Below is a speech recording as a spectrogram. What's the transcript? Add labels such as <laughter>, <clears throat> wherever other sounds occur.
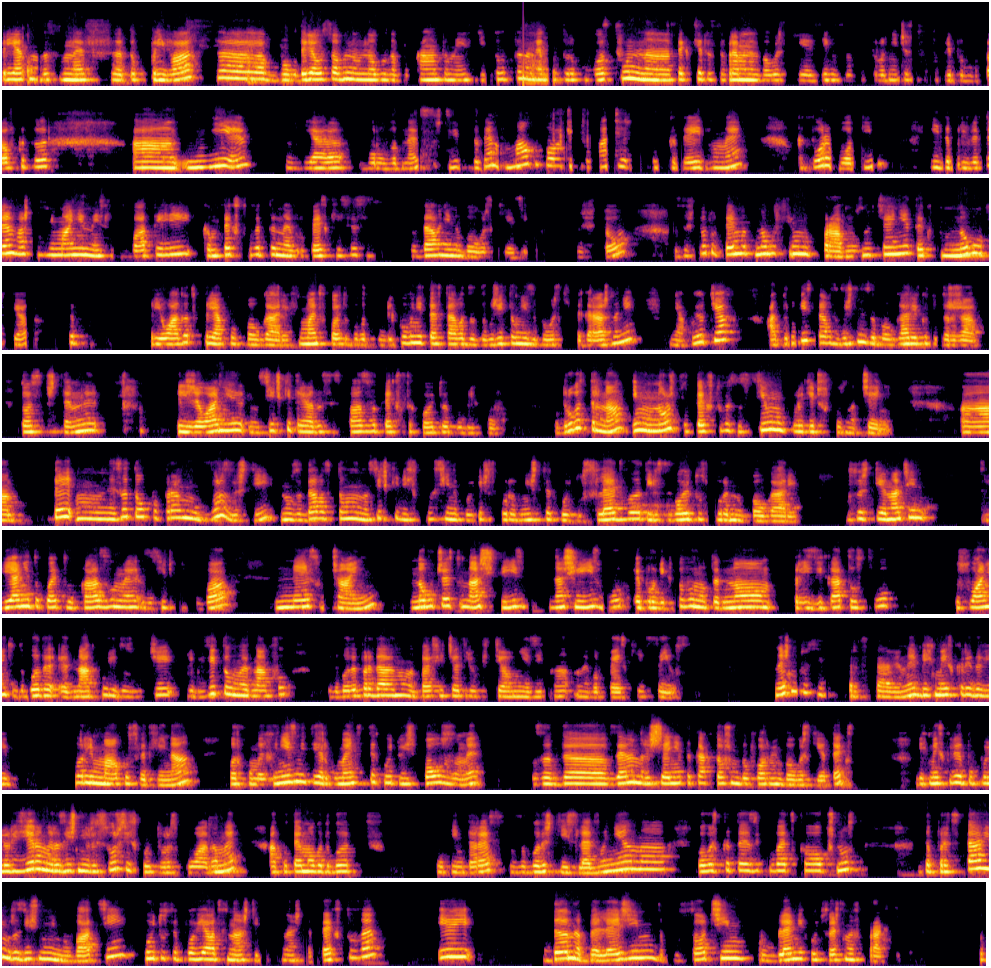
приятно да съм днес тук при вас. Благодаря особено много за поканата на института, на неговото ръководство, на секцията съвременен български язик за сътрудничеството при подготовката. А, ние с Вяра Борова днес ще ви дадем малко повече информация откъде идваме, какво работим и да привлечем вашето внимание на изследователи към текстовете на Европейския съюз, създавани на български язик. Защо? Защото те имат много силно правно значение, тъй като много от тях се прилагат пряко в България. В момента, в който бъдат публикувани, те стават задължителни за българските граждани, някои от тях, а други стават задължителни за България като държава. Тоест, щемне, при желание на всички трябва да се спазва текста, който е публикуван. От друга страна, има множество текстове с силно политическо значение. А, те не са толкова правно обвързващи, но задават тона на всички дискусии на политическо равнище, които следват или се водят успоредно в България. По същия начин, влиянието, което оказваме за всичко това, не е случайно. Много често нашите из... нашия избор е продиктуван от едно предизвикателство, посланието да бъде еднакво или да звучи приблизително еднакво и да бъде предадено на 24 официални езика на Европейския съюз. Днешното си представяне бихме искали да ви хвърлим малко светлина върху механизмите и аргументите, които използваме, за да вземем решенията как точно да оформим българския текст. Бихме искали да популяризираме различни ресурси, с които разполагаме, ако те могат да бъдат от интерес за бъдещи изследвания на българската езиковецка общност, да представим различни иновации, които се появяват в нашите, в нашите текстове и да набележим, да посочим проблеми, които срещаме в практика.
